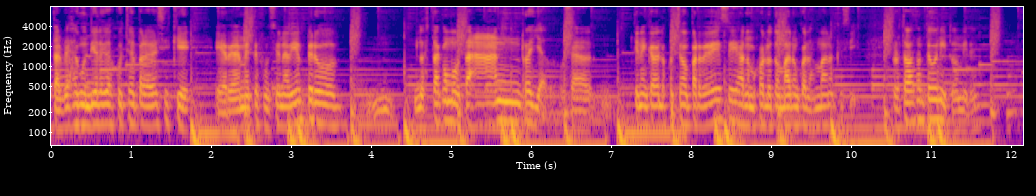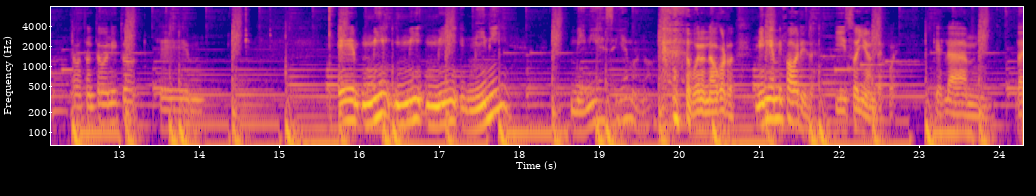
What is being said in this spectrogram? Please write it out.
Tal vez algún día lo voy a escuchar para ver si es que eh, realmente funciona bien, pero mm, no está como tan rayado. O sea, tienen que haberlo escuchado un par de veces, a lo mejor lo tomaron con las manos, que sí. Pero está bastante bonito, miren. Está bastante bonito. Eh, eh, mi, mi, mi, mini. Mini se llama, ¿no? bueno, no me acuerdo. Mini es mi favorita. Y Soyeon después, que es la, mm, la.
